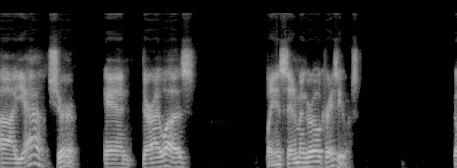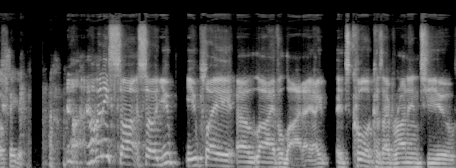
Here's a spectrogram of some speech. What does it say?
uh, yeah, sure. And there I was playing Cinnamon Girl Crazy Horse. Go figure. How many songs? So you you play uh, live a lot. I, I it's cool because I've run into you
